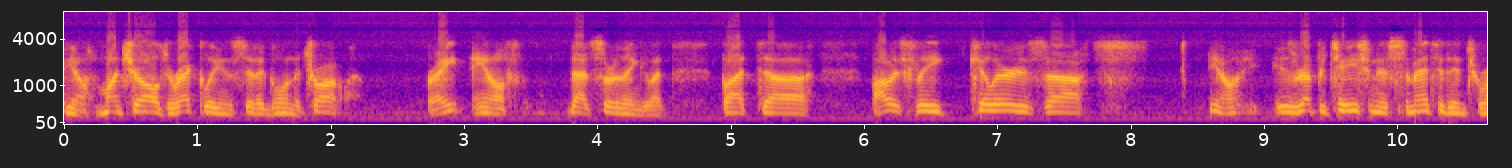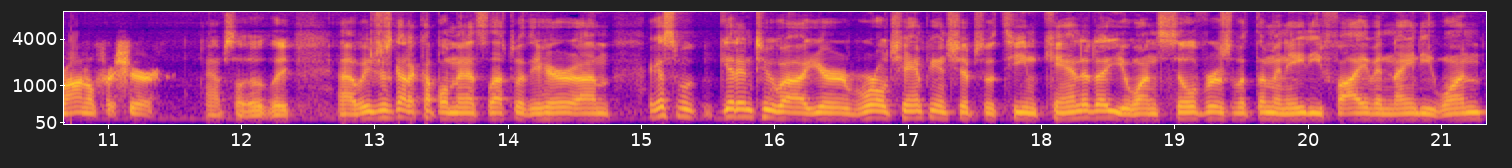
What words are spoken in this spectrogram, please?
you know, Montreal directly instead of going to Toronto, right? You know, that sort of thing. But, but uh, obviously, Killer's, uh, you know, his reputation is cemented in Toronto for sure. Absolutely. Uh, we've just got a couple minutes left with you here. Um, I guess we'll get into uh, your World Championships with Team Canada. You won silvers with them in 85 and 91.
